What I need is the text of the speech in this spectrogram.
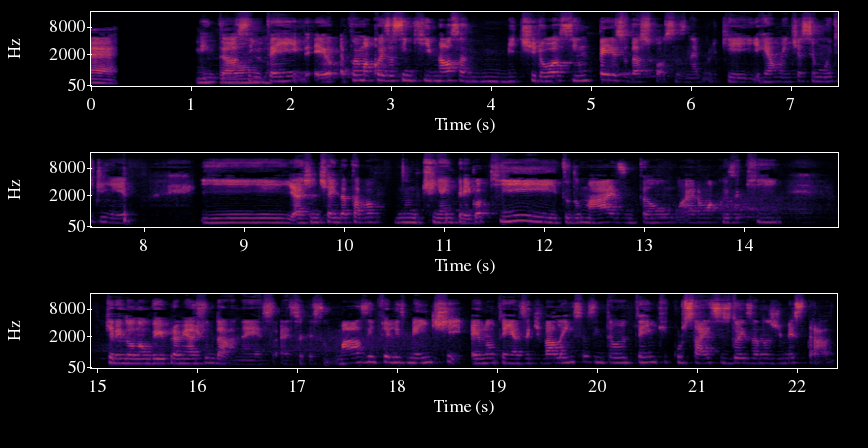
É. Então, então assim, tem. Eu, foi uma coisa assim que, nossa, me tirou assim um peso das costas, né? Porque realmente ia ser muito dinheiro. E a gente ainda tava, não tinha emprego aqui e tudo mais, então era uma coisa que querendo ou não, veio para me ajudar, né, essa, essa questão. Mas, infelizmente, eu não tenho as equivalências, então eu tenho que cursar esses dois anos de mestrado.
